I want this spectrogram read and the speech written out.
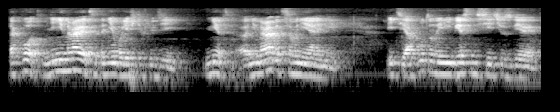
Так вот, мне не нравится это небо лишних людей. Нет, э, не нравятся мне они, эти опутанные небесной сетью звери.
